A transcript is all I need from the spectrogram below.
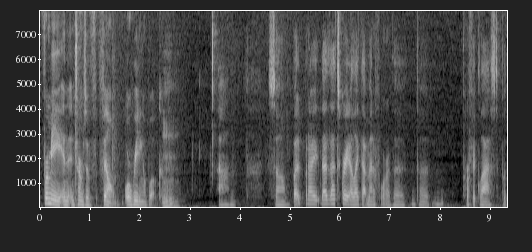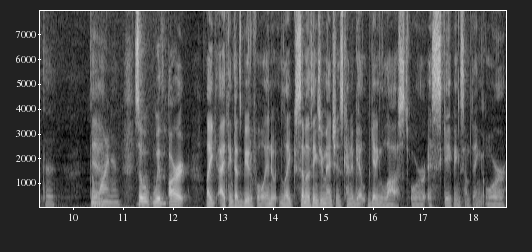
for me, in, in terms of film or reading a book. Mm-hmm. Um, so, but but I that, that's great. I like that metaphor of the the perfect glass to put the the yeah. wine in. So with art, like I think that's beautiful, and like some of the things you mentioned is kind of get, getting lost or escaping something or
